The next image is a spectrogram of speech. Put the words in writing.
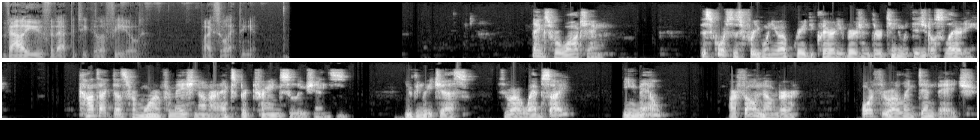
value for that particular field by selecting it. Thanks for watching. This course is free when you upgrade to Clarity version 13 with Digital Celerity. Contact us for more information on our expert training solutions. You can reach us through our website, email, our phone number, or through our LinkedIn page.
